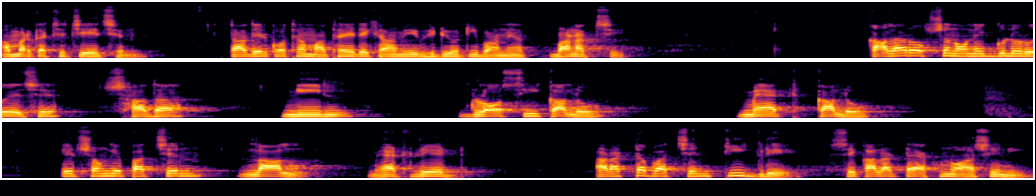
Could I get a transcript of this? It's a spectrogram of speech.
আমার কাছে চেয়েছেন, তাদের কথা মাথায় রেখে আমি এই ভিডিওটি বানা, বানাচ্ছি। কালার অপশান অনেকগুলো রয়েছে, সাদা, নীল গ্লসি কালো, ম্যাট কালো। এর সঙ্গে পাচ্ছেন লাল, ম্যাট রেড। আর একটা পাচ্ছেন টি গ্রে। সে কালারটা এখনও আসেনি।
